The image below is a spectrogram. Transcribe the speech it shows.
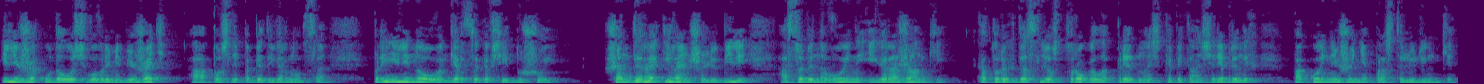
или же удалось вовремя бежать, а после победы вернуться, приняли нового герцога всей душой. Шандера и раньше любили, особенно воины и горожанки, которых до слез трогала преданность капитана Серебряных покойной жене простолюдинке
